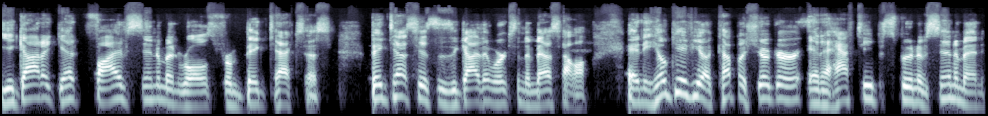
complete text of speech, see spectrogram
you got to get five cinnamon rolls from Big Texas. Big Texas is the guy that works in the mess hall, and he'll give you a cup of sugar and a half teaspoon of cinnamon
